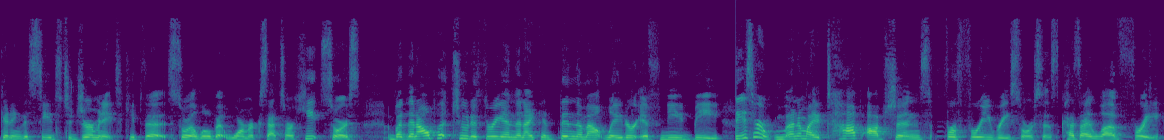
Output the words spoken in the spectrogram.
getting the seeds to germinate to keep the soil a little bit warmer because that's our heat source. But then I'll put two to three and then I can thin them out later if need be. These are one of my top options for free resources because I love free.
